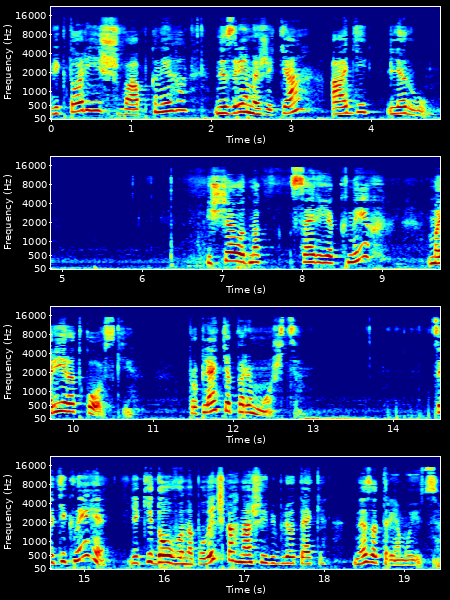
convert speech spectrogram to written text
Вікторії Шваб книга Незриме життя Аді Ляру. І ще одна серія книг Марії Радковській Прокляття переможця. Це ті книги, які довго на поличках нашої бібліотеки не затримуються.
